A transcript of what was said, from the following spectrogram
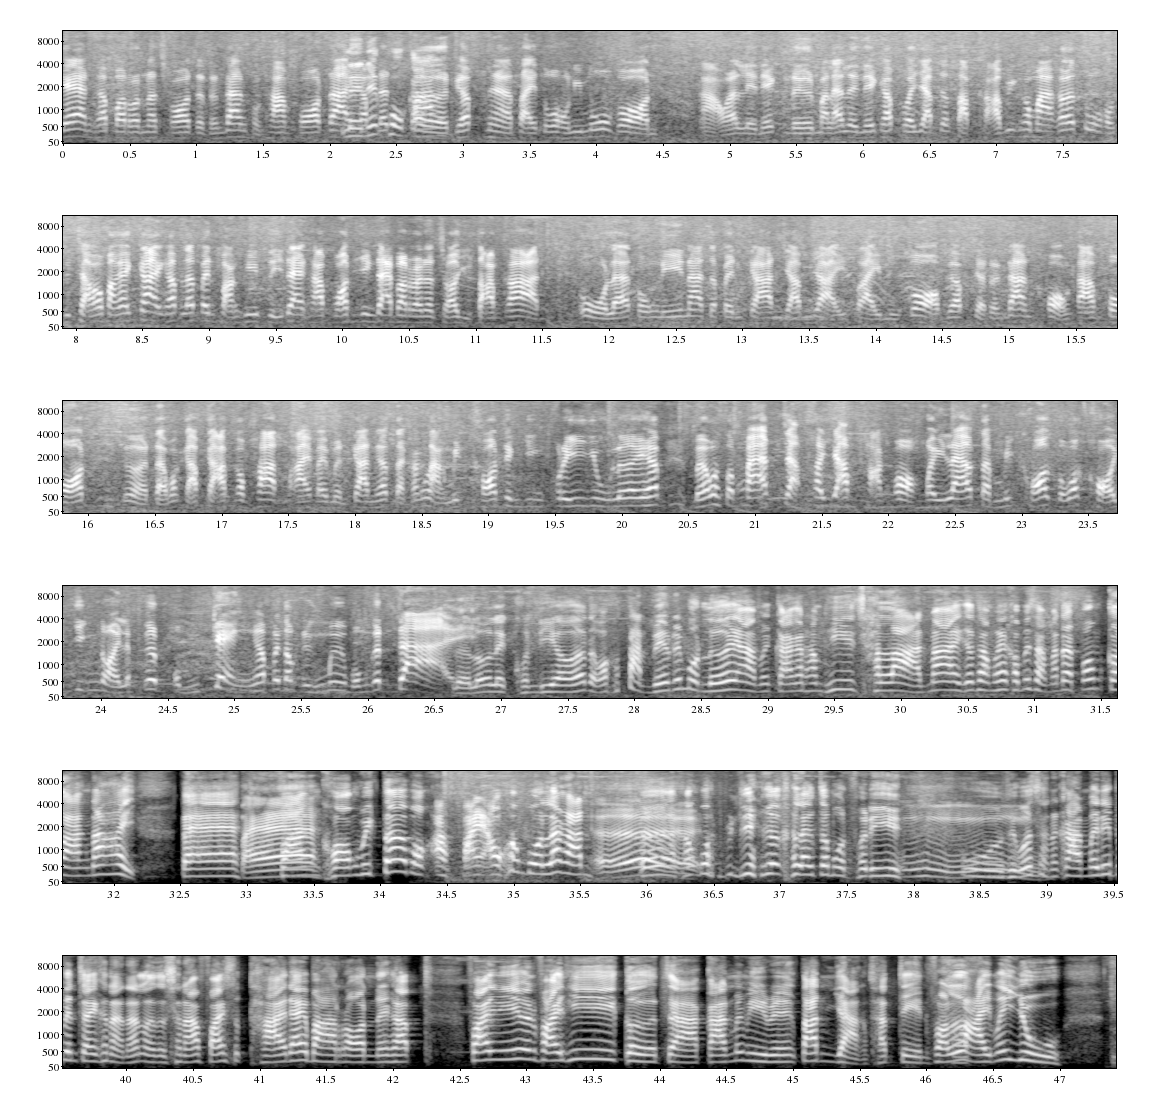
แย่งครับบารอนชอจากทางด้านของทางฟอร์สได้ครับเลเน็กและโฟกัสเปิดครับเนี่ยใส่ตัวของนิโม่ก่อนอ้าวแล้วเลเน็กเดินมาแล้วเลเน็กครับพยายามจะสับขาวิ่งเข้ามาครับแล้วตัวของทิชาเข้ามาใกล้ๆครับและเป็นฝั่งทีมสีแดงครับฟอร์สที่ยิงได้บารอนชออยู่ตามคาด โอ้และตรงนี้น่าจะเป็นการย้ำใหญ่ใส่หมูกรอบครับจากทางด้านของทามฟอสเออแต่ว่ากราฟกราฟก็พลาดตายไปเหมือนกันครับแต่ข้างหลังมิดคอสยังยิงฟรีอยู่เลยครับแม้ว่าสมาร์ทจะพยายามผลักออกไปแล้วแต่มิดคอสบอกว่าขอยิงหน่อยแล้วเพื่อนผมเก่งครับไม่ต้องถึงมือผมก็ได้เหลือโรเล็กคนเดียวแล้วแต่ว่าเขาตัดเวฟได้หมดเลยอะเป็นการกระทำที่ฉลาดมากก็ทำให้เขาไม่สามารถได้ป้อมกลางได้ แต่แต่ฝั่งของวิกเตอร์บอกอะไปเอาข้างบนแล้วกันเอเอออข้างบนเนี่ยก็กำลังจะหมดพอดีอื้อหือ โอ้ถือว่าสถานการณ์ไม่ได้เป็นใจขนาดนั้นหลังจากชนะไฟล์สุดท้ายได้บารอนนะครับ ไฟนี้เป็นไฟที่เกิดจากการไม่มีเรนตันอย่างชัดเจนฟอนไลน์ไม่อยู่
